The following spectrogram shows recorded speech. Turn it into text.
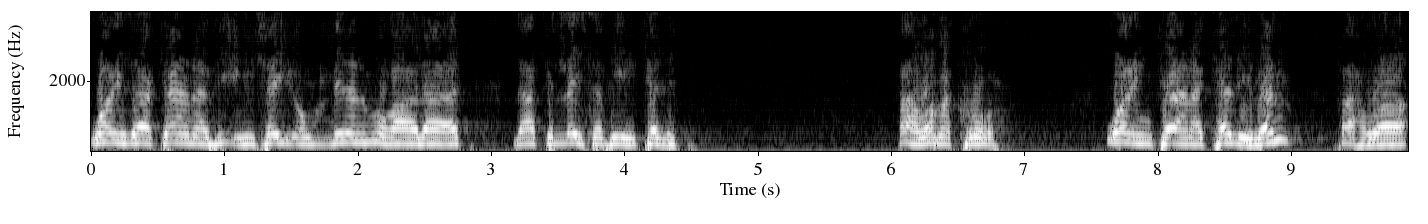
وإذا كان فيه شيء من المغالاة لكن ليس فيه كذب فهو مكروه. وإن كان كذبا فهو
